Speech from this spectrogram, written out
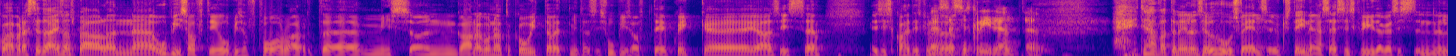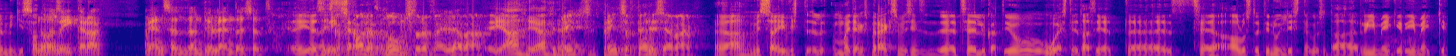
kohe pärast seda esmaspäeval on Ubisofti Ubisoft Forward, mis on ka nagu natuke huvitav, et mida siis Ubisoft teeb kõike ja siis, ja siis kaheteistkümnendal. Assassin's Creed'i ainult ei tea, vaata, neil on see õhus veel see üks teine Assassin's Creed, aga siis neil on mingi sada. Nad on kõik ära cancelled on ülejäänud asjad. ja siis. kas and Bones tuleb välja või? jah, jah. Prince, Prince of Persia või? jah, mis sai vist, ma ei tea, kas me rääkisime siin, et see lükati ju uuesti edasi, et see alustati nullist nagu seda remake'i remake'i.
